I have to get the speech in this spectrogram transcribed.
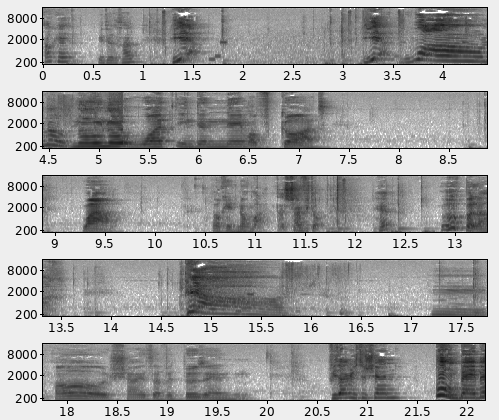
Okay, interessant. Yeah! Yeah! Wow! No! No, no! What in the name of God? Wow! Okay, nochmal. Das schaffe ich doch. Hä? Hoppala! Ja! Hm, oh, scheiße, wird böse enden. Wie sage ich zu Shen? Boom, Baby!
